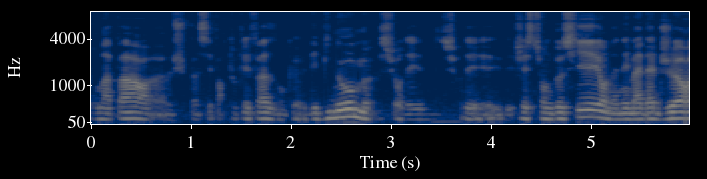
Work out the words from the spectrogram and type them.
pour ma part, je suis passé par toutes les phases, donc des binômes sur des, sur des gestions de dossiers. On a des managers.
